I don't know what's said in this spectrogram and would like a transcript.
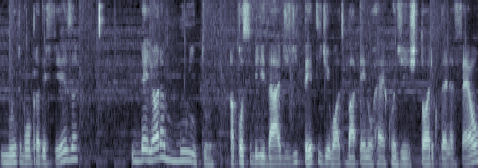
muito bom para a defesa. Melhora muito a possibilidade de ter TJ Watt batendo o recorde histórico da NFL.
